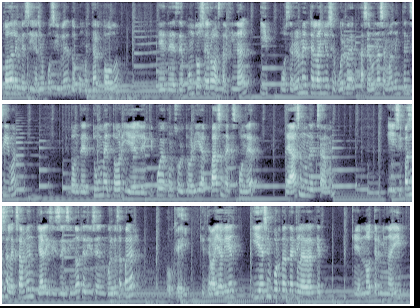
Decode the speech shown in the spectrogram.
toda la investigación posible, documentar todo eh, desde punto cero hasta el final y posteriormente el año se vuelve a hacer una semana intensiva donde tu mentor y el equipo de consultoría pasan a exponer, te hacen un examen y si pasas el examen ya le hiciste, si no te dicen vuelves a pagar. Ok. Que te vaya bien. Y es importante aclarar que, que no termina ahí.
